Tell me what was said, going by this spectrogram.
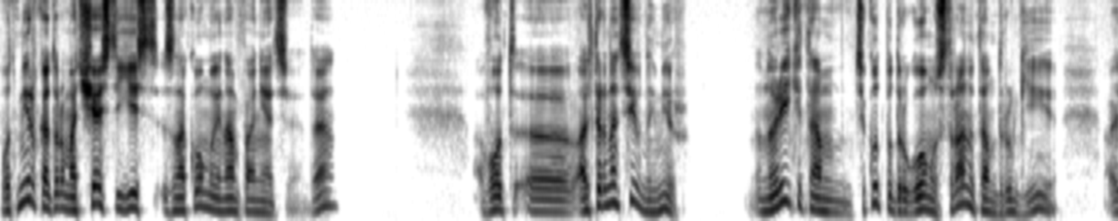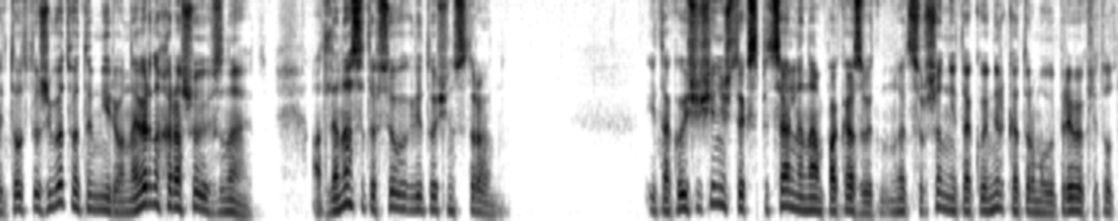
Вот мир, в котором отчасти есть знакомые нам понятия, да? Вот э, альтернативный мир — но реки там текут по-другому, страны там другие. И тот, кто живет в этом мире, он, наверное, хорошо их знает. А для нас это все выглядит очень странно. И такое ощущение, что человек специально нам показывает, ну, это совершенно не такой мир, к которому вы привыкли. Тут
